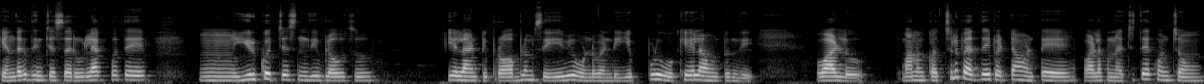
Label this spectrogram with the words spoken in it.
కిందకి దించేశారు లేకపోతే ఇరుకొచ్చేసింది బ్లౌజు. ఇలాంటి ప్రాబ్లమ్స్ ఏవి ఉండవండి. ఎప్పుడు ఒకేలా ఉంటుంది. వాళ్ళు మనం ఖర్చులు పెద్దవి పెట్టామంటే వాళ్ళకి నచ్చితే కొంచెం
